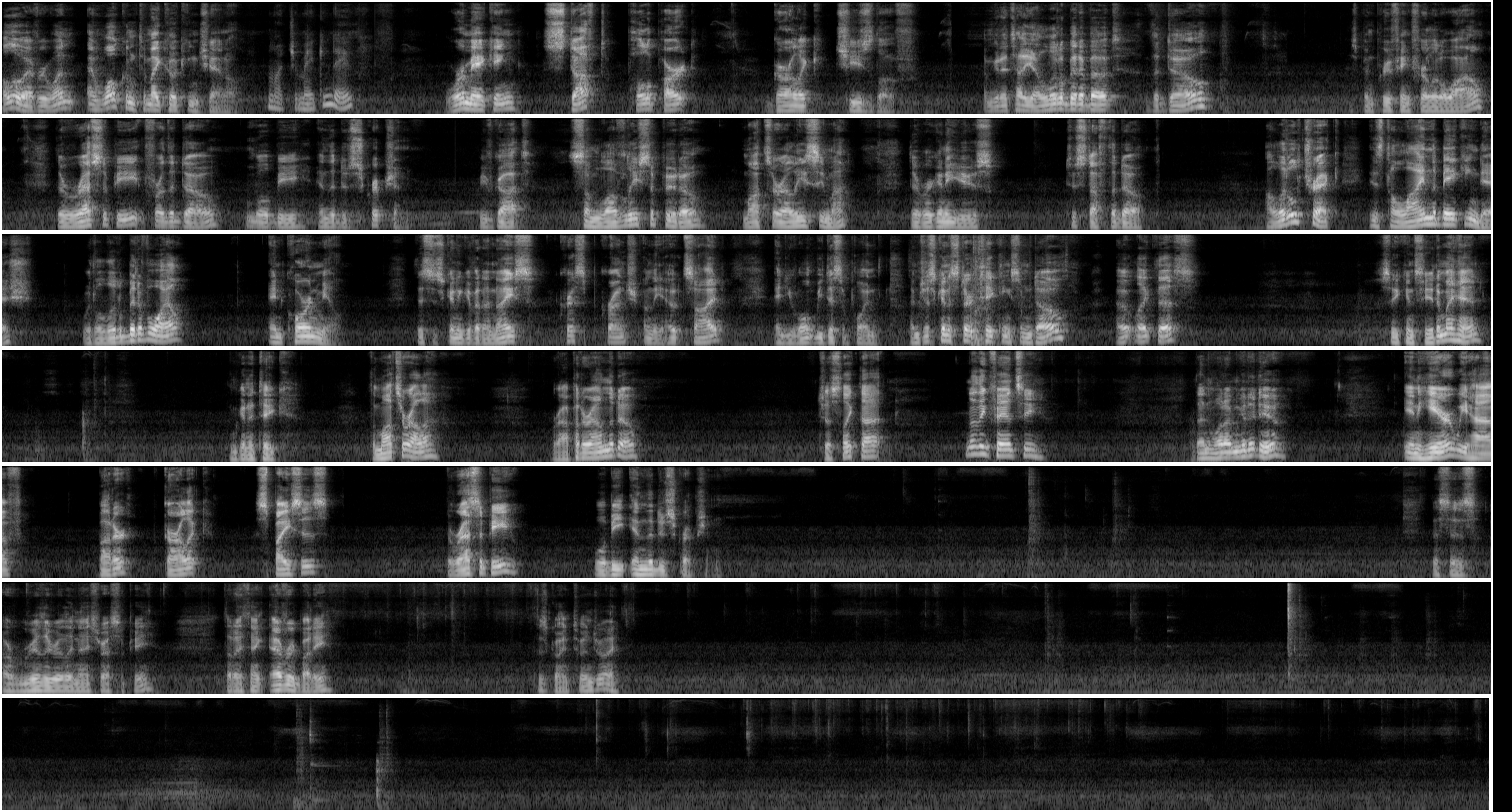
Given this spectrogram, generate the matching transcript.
Hello everyone and welcome to my cooking channel. What you making, Dave? We're making stuffed pull apart garlic cheese loaf. I'm going to tell you a little bit about the dough. It's been proofing for a little while. The recipe for the dough will be in the description. We've got some lovely Saputo mozzarellissima that we're going to use to stuff the dough. A little trick is to line the baking dish with a little bit of oil and cornmeal. This is going to give it a nice crisp crunch on the outside and you won't be disappointed. I'm just going to start taking some dough out like this so you can see it in my hand. I'm going to take the mozzarella, wrap it around the dough, just like that. Nothing fancy. Then what I'm going to do, in here we have butter, garlic, spices. The recipe will be in the description. This is a really, really nice recipe that I think everybody is going to enjoy.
